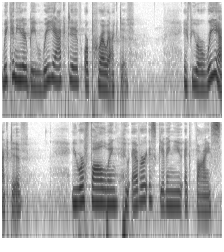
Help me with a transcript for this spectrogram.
We can either be reactive or proactive. If you are reactive, you are following whoever is giving you advice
